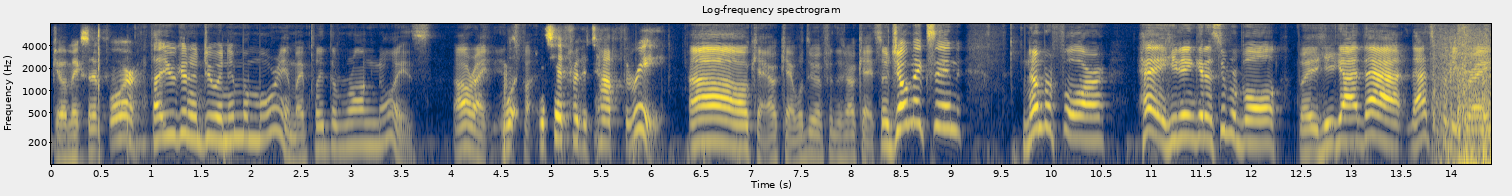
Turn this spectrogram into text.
Joe Mixon at four. I thought you were gonna do an in memoriam. I played the wrong noise. All right, it's Well, fine. it said for the top three. Oh, okay, okay. We'll do it for the okay. So Joe Mixon, number four. Hey, he didn't get a Super Bowl, but he got that. That's pretty great.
